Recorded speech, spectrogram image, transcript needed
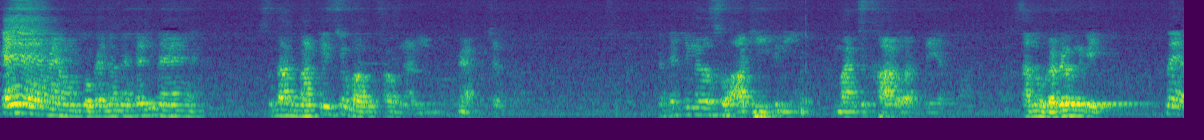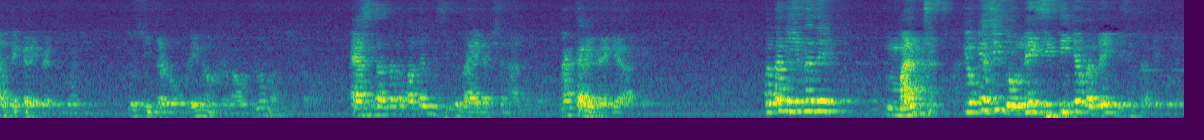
ਕਹੇ ਆਇਆ ਮੈਂ ਉਹਨਾਂ ਤੋਂ ਕਹਿੰਦਾ ਮੈਂ ਕਿਹਾ ਜੀ ਮੈਂ ਸਰਦਾਰ ਮਨਪ੍ਰੀਤ ਸਿੰਘ ਬਾਬੂ ਸਾਹਿਬ ਨਾਲ ਹੀ ਮੈਂ ਚੱਲਦਾ ਮੈਂ ਕਿਹਾ ਸੁਭਾਅ ਠੀਕ ਨਹੀਂ, ਮਨ ਚ ਖਾਰ ਰੱਖਦੇ ਆ। ਸਾਨੂੰ ਰਗੜਨਗੇ। ਮੈਂ ਆਪਣੇ ਘਰੇ ਬੈਠੂਗਾ ਜੀ। ਤੁਸੀਂ ਲੜੋ ਇਹਨਾਂ ਲੜਾਓ, ਜੋ ਮਰਜ਼ੀ ਕਰੋ। ਐਸ ਗੱਲ ਦਾ ਤਾਂ ਪਤਾ ਨਹੀਂ ਸੀ ਕਿ ਬਾਈ ਇਲੈਕਸ਼ਨ ਆ ਜਾਊਗਾ। ਮੈਂ ਘਰੇ ਬਹਿ ਗਿਆ ਆ ਕੇ। ਪਤਾ ਨਹੀਂ ਇਹਨਾਂ ਦੇ ਮਨ ਚ, ਕਿਉਂਕਿ ਅਸੀਂ ਦੋਨੇ ਹੀ ਸਿੱਧੀ ਜਿਹਾ ਬੰਦੇ ਹੀ ਨਹੀਂ ਸੀ ਸਾਡੇ ਕੋਲੇ।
